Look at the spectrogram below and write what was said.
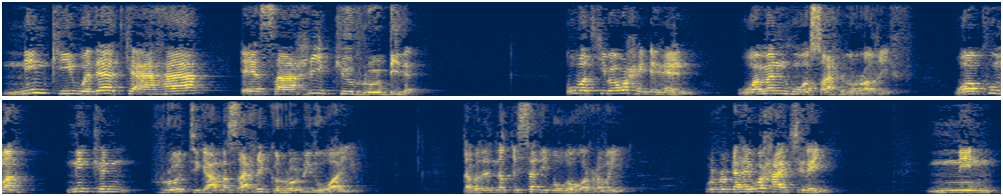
ninkii wadaadka ahaa ee saaxiibkii roodhida ubadkiiba waxay dhaheen waman huwa saaxibu rakiif waa kuma ninkan rootiga ama saaxiibka roodhidu waayo. Dabadeedna qisadii buu uga warramay. Wuxuu dhahay waxaa jiray nin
